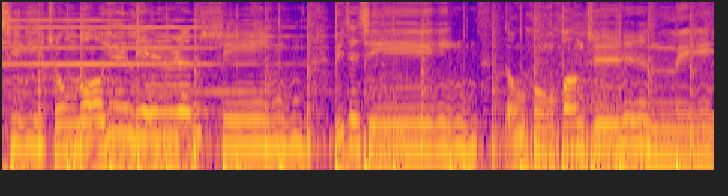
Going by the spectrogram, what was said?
风起中落于恋人心，遇见心动洪荒之灵。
